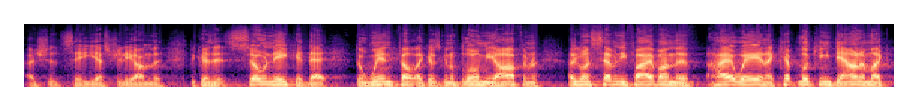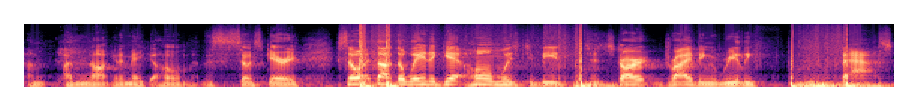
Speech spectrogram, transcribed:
I should say, yesterday on the, because it's so naked that the wind felt like it was going to blow me off. And I was going 75 on the highway and I kept looking down. I'm like, I'm, I'm not going to make it home. This is so scary. So I thought the way to get home was to be, to start driving really fast.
